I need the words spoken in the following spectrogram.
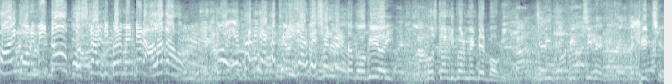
হয় কর্মী তো পোস্টাল ডিপার্টমেন্টের আলাদা হয় তো এখানে দেখাচ্ছে রিজার্ভেশন একটা বগি ওই পোস্টাল ডিপার্টমেন্টের বগি। তো ফিরছিলেন ফিরছিল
